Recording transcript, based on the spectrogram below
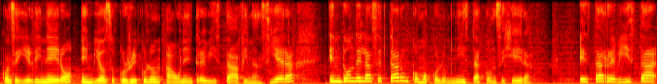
conseguir dinero, envió su currículum a una entrevista financiera en donde la aceptaron como columnista consejera. Esta revista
